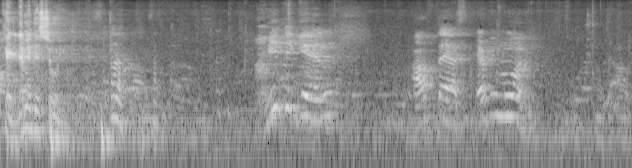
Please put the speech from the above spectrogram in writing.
Okay, let me just show you. We begin our fast every morning. Not the hours.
